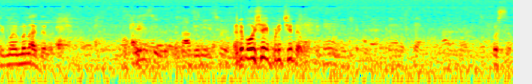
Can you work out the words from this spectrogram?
ఏమో నాకు తెలియదు. ఓకే. అంటే బహుశా ఇప్పుడు ఇచ్చిండే. వస్తాం.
